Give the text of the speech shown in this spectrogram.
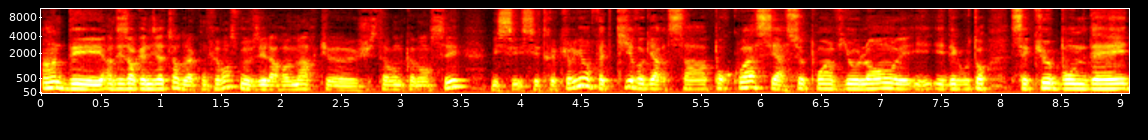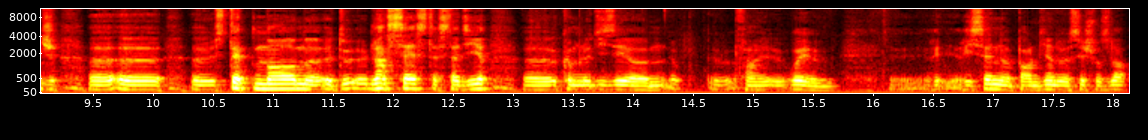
Un des, organisateurs de la conférence me faisait la remarque euh, juste avant de commencer, mais c'est très curieux en fait, qui regarde ça? Pourquoi c'est à ce point violent et, dégoûtant? C'est que bondage, euh, euh, stepmom, l'inceste, c'est-à-dire, comme le disait, enfin, ouais, Rissen parle bien de ces choses-là.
